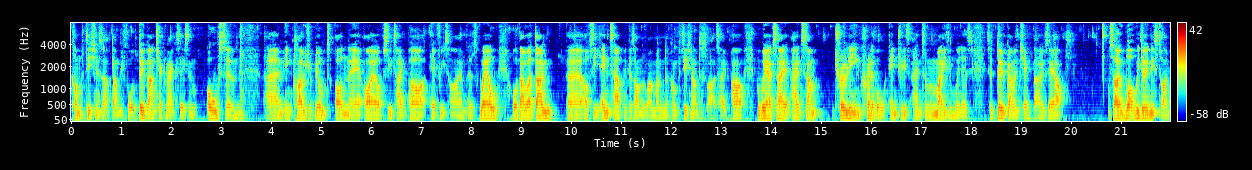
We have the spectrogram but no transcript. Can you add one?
competitions that I've done before, do go and check them out because there's some awesome um, enclosure built on there. I obviously take part every time as well, although I don't uh, obviously enter because I'm the one running the competition. I just like to take part. But we have say, had some truly incredible entries and some amazing winners. So do go and check those out. So what are we doing this time?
